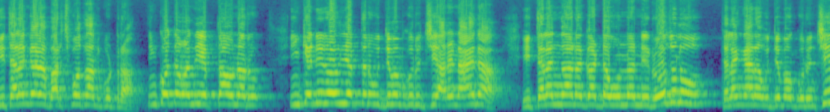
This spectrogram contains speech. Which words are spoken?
ఈ తెలంగాణ మర్చిపోతా అనుకుంటారా ఇంకొంతమంది చెప్తా ఉన్నారు. ఇంకెన్ని రోజులు చెప్తారు ఉద్యమం గురించి? అరే నాయన ఈ తెలంగాణ గడ్డ ఉన్నన్ని రోజులు తెలంగాణ ఉద్యమం గురించి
